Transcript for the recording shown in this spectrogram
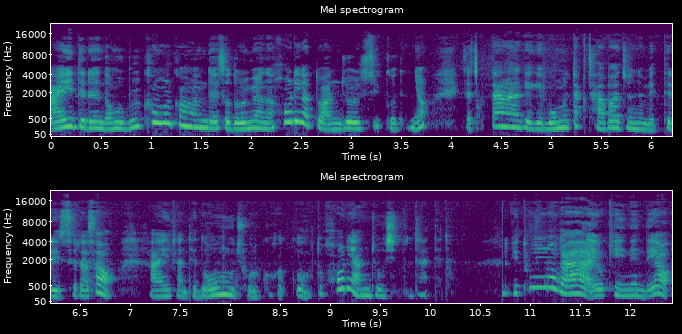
아이들은 너무 물컹물컹한 데서 놀면 허리가 또 안 좋을 수 있거든요. 적당하게 몸을 딱 잡아주는 매트리스라서 아이들한테 너무 좋을 것 같고 또 허리 안 좋으신 분들한테도 이렇게 통로가 이렇게 있는데요.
